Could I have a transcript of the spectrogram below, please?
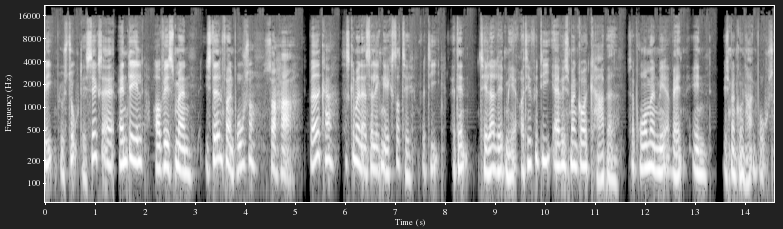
E plus 2, det er 6 andel. Og hvis man i stedet for en bruser, så har badekar, så skal man altså lægge en ekstra til, fordi at den tæller lidt mere. Og det er fordi, at hvis man går i karbad, så bruger man mere vand, end hvis man kun har en bruser.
